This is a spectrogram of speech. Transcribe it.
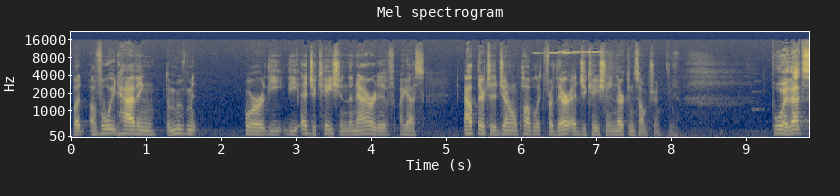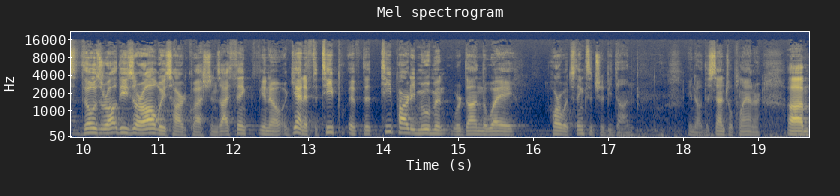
but avoid having the movement or the, the education, the narrative, I guess, out there to the general public for their education and their consumption? Boy, that's those are all, these are always hard questions. I think you know again if the tea if the Tea Party movement were done the way Horwitz thinks it should be done, you know the central planner, um,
